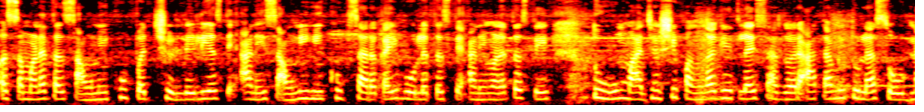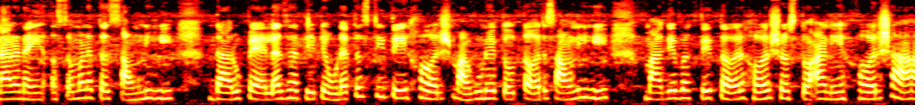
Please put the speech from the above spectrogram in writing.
असं म्हणतच सावनी खूपच चिडलेली असते आणि सावनी ही खूप सारं काही बोलत असते आणि म्हणत असते तू माझ्याशी पंगा घेतलाय सागर आता मी तुला सोडणार नाही. असं म्हणतच सावनी ही दारू प्यायला जाते. तेवढ्यातच ती ते हर्ष मागून येतो. तर सावनी ही मागे बघते. तर हर्ष असतो आणि हर्ष हा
